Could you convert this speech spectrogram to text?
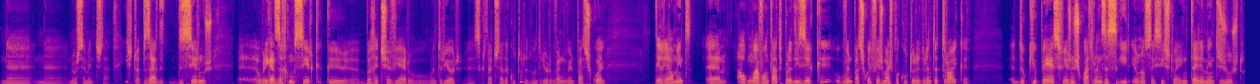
na, na, no Orçamento de Estado. Isto apesar de, de sermos obrigados a reconhecer que, que eh, Barreto Xavier, o, anterior uh, Secretário de Estado da Cultura, do anterior governo, do governo Passos Coelho, ter realmente uh, algum à vontade para dizer que o governo Passos Coelho fez mais pela cultura durante a Troika do que o PS fez nos quatro anos a seguir. Eu não sei se isto é inteiramente justo,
